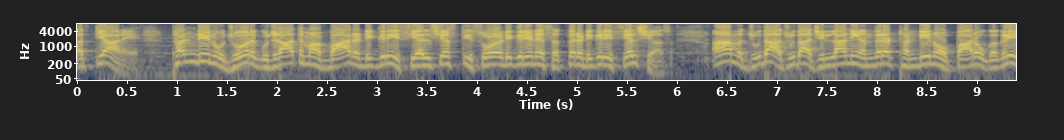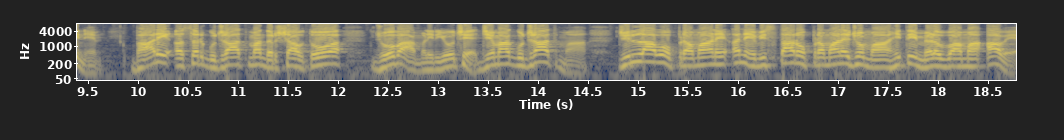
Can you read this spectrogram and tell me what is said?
અત્યારે ઠંડીનું જોર ગુજરાતમાં બાર ડિગ્રી સેલ્સિયસથી સોળ ડિગ્રી અને સત્તર ડિગ્રી સેલ્સિયસ. આમ જુદા જુદા જિલ્લાની અંદર ઠંડીનો પારો ગગડીને ભારે અસર ગુજરાતમાં દર્શાવતો જોવા મળી રહ્યો છે. જેમાં ગુજરાતમાં જિલ્લાઓ પ્રમાણે અને વિસ્તારો પ્રમાણે જો માહિતી મેળવવામાં આવે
